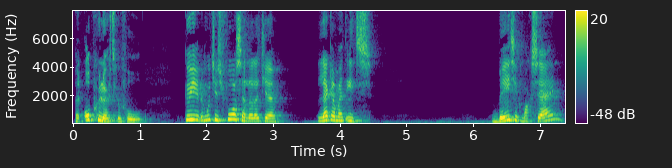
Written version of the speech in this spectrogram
een opgelucht gevoel. Kun je, dan moet je eens voorstellen dat je lekker met iets bezig mag zijn.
